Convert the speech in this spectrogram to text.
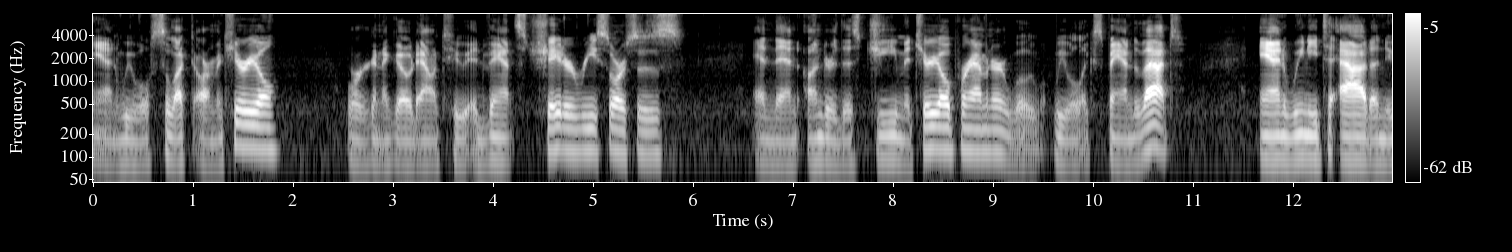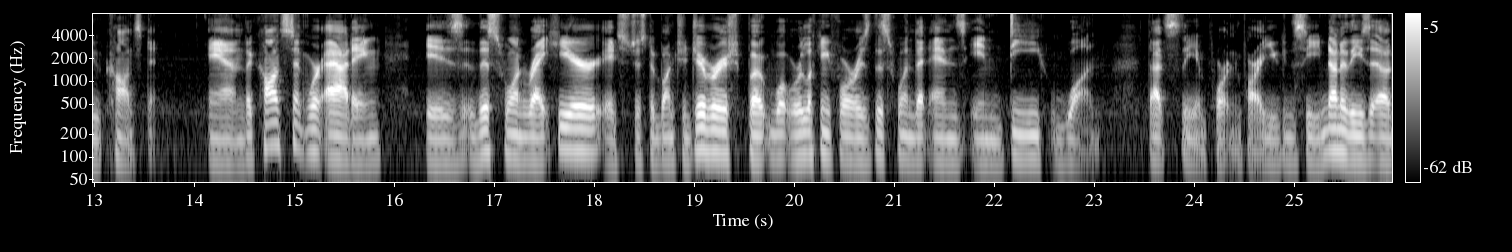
and we will select our material. We're going to go down to Advanced Shader Resources, and then under this G material parameter, we'll, we will expand that, and we need to add a new constant. And the constant we're adding is this one right here. It's just a bunch of gibberish, but what we're looking for is this one that ends in D1. That's the important part. You can see none of these uh,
